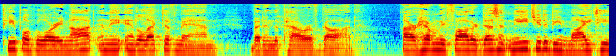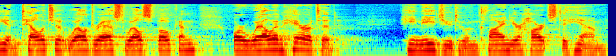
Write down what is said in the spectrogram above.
people glory not in the intellect of man, but in the power of God. Our Heavenly Father doesn't need you to be mighty, intelligent, well dressed, well spoken, or well inherited. He needs you to incline your hearts to Him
